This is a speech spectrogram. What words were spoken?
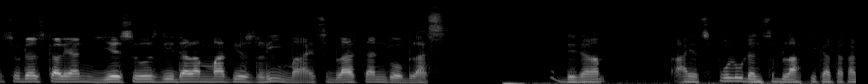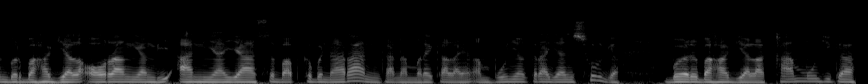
Sudah sekalian, Yesus di dalam Matius 5 ayat 11 dan 12. Di dalam ayat 10 dan 11 dikatakan berbahagialah orang yang dianiaya sebab kebenaran karena mereka lah yang ampunya kerajaan surga. Berbahagialah kamu jika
